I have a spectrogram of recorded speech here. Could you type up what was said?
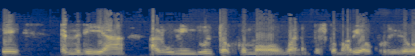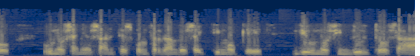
que tendría algún indulto como, bueno, pues como había ocurrido unos años antes con Fernando VII, que dio unos indultos a,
